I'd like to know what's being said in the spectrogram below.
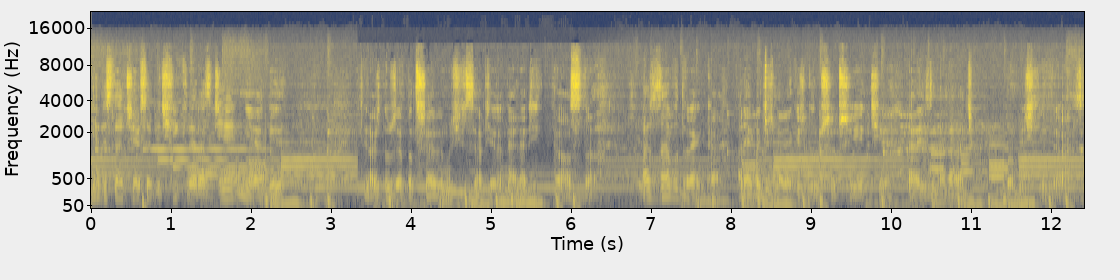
Nie wystarczy, jak sobie ćwiknę raz dziennie, aby... Ty masz duże potrzeby, musisz zapierdalać i to ostro. Masz zawód w rękach, ale jak będziesz miał jakieś grubsze przyjęcie, daj znać, pomyślimy razem.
